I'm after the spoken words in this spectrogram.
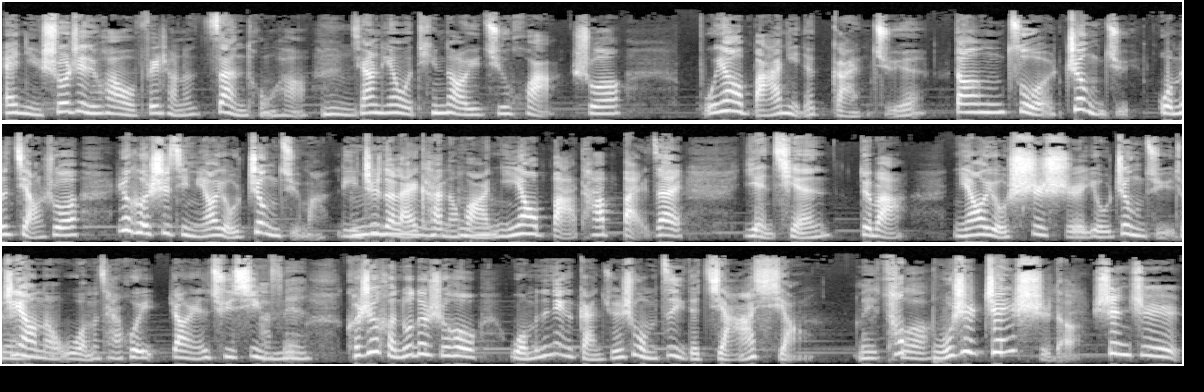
哎，你说这句话我非常的赞同哈。嗯前两天我听到一句话说，不要把你的感觉当做证据。我们讲说，任何事情你要有证据嘛，理智的来看的话，嗯你要把它摆在眼前，对吧？你要有事实、有证据，这样呢，我们才会让人去信服。可是很多的时候，我们的那个感觉是我们自己的假想，没错，不是真实的。甚至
